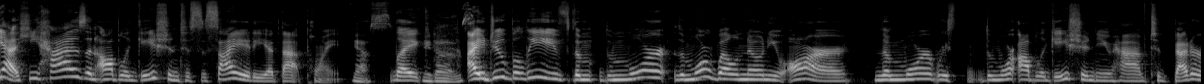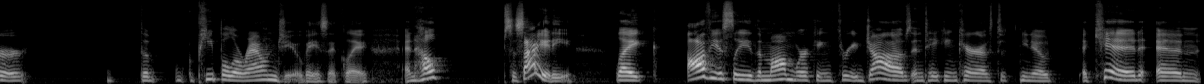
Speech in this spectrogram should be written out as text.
yeah, he has an obligation to society at that point. yes. Like he does. I do believe the the more the more well known you are, the more re- the more obligation you have to better the people around you basically and help society. Like obviously the mom working three jobs and taking care of th- you know a kid and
